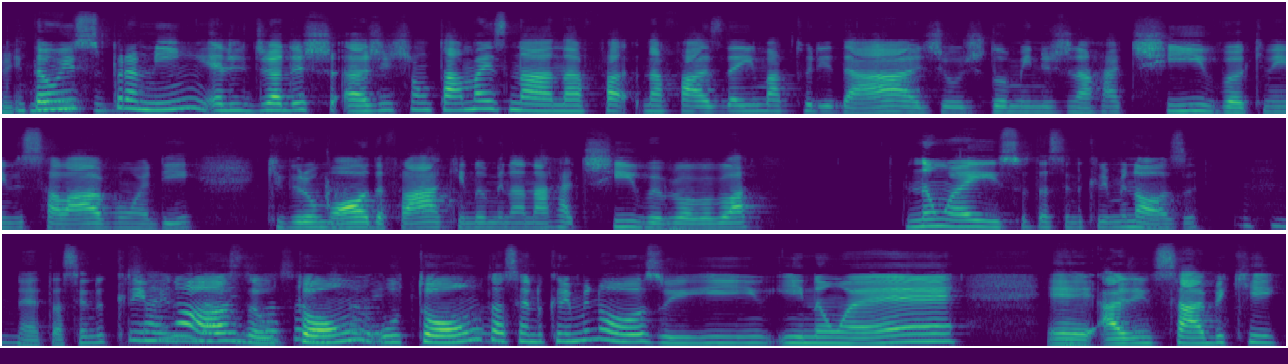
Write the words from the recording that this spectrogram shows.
Então, isso pra mim, ele já deixa. A gente não tá mais na, na, fa- na fase da imaturidade ou de domínio de narrativa, que nem eles falavam ali, que virou moda, falar ah, quem domina a narrativa, blá blá blá. Não é isso, tá sendo criminosa. Né? Tá sendo criminosa. O tom, o tom tá sendo criminoso. E, e não é, é, A gente sabe que.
